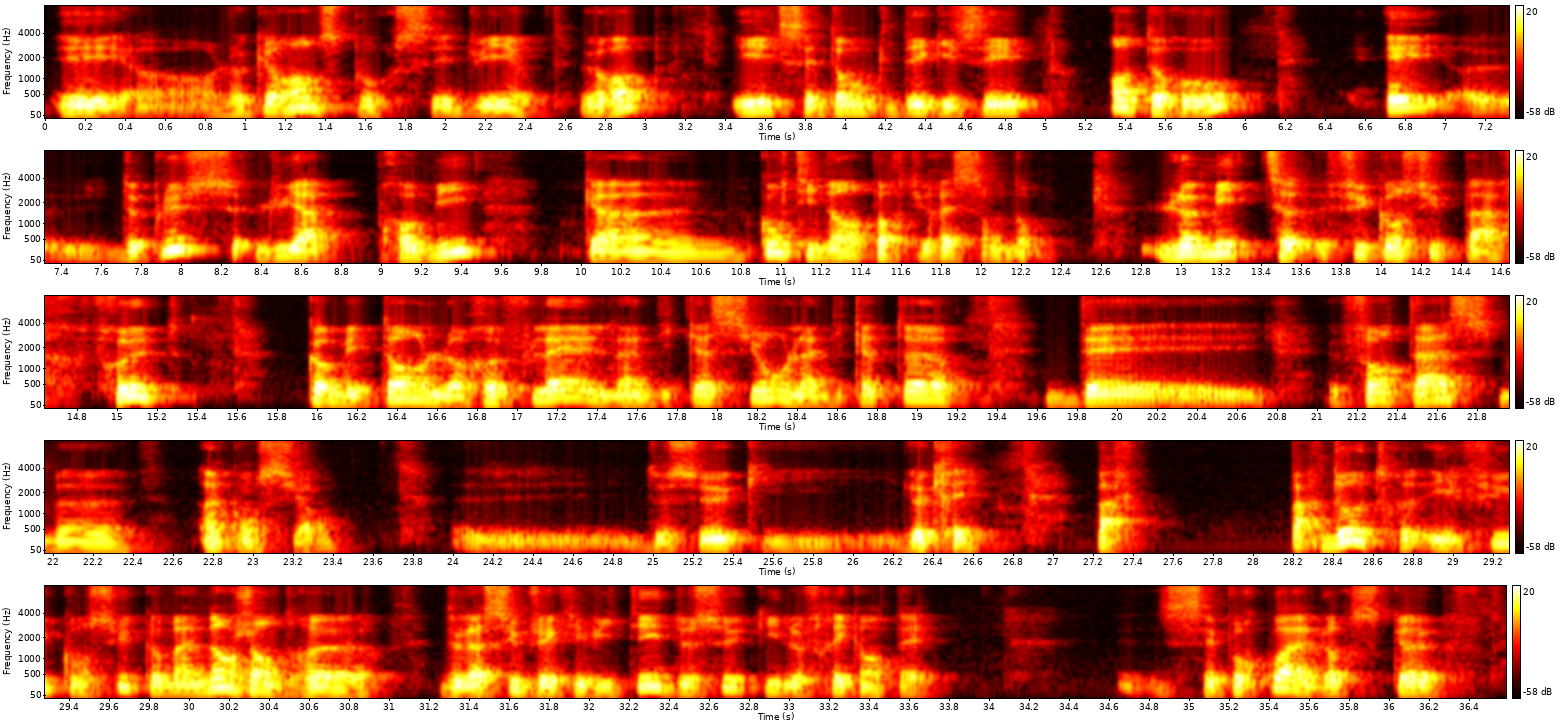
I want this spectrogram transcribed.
Et en l'occurrence, pour séduire Europe, il s'est donc déguisé en taureau et euh, de plus lui a promis qu'un continent porterait son nom. Le mythe fut conçu par Freud comme étant le reflet, l'indication, l'indicateur des fantasmes inconscients euh, de ceux qui le créent. Par, d'autres, il fut conçu comme un engendreur de la subjectivité de ceux qui le fréquentaient. C'est pourquoi lorsque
